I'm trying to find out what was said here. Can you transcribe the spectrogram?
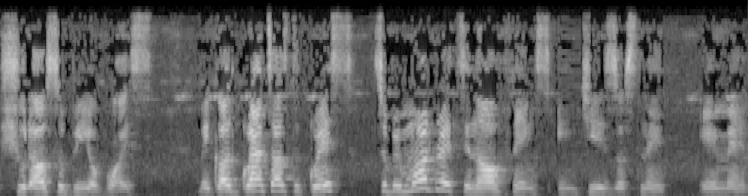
should also be your voice. May God grant us the grace to be moderate in all things in Jesus' name. Amen.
